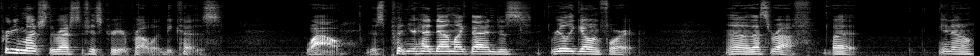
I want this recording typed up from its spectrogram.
pretty much the rest of his career probably because wow. Just putting your head down like that and just really going for it. Uh, that's rough. But you know,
